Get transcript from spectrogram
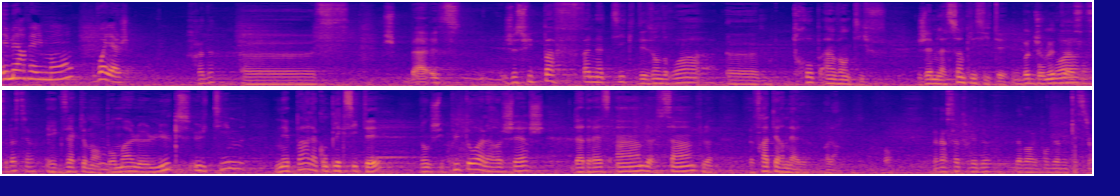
émerveillement, voyage. Fred? Euh, je, bah, je suis pas fanatique des endroits euh, trop inventifs. J'aime la simplicité. Une bonne moi- à Saint-Sébastien. Exactement. Pour moi, le luxe ultime n'est pas la complexité. Donc, je suis plutôt à la recherche d'adresses humbles, simples, euh, fraternelles. Voilà. Bon. Ben, Merci à tous les deux d'avoir répondu à mes questions.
